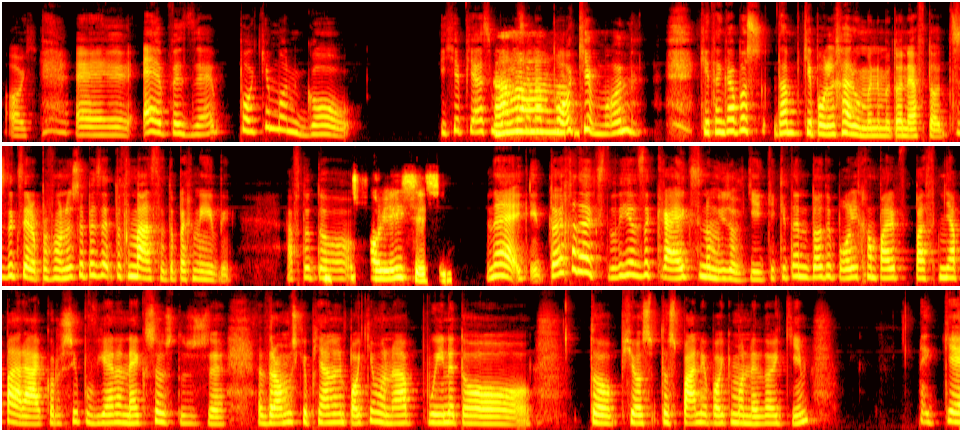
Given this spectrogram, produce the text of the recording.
όχι. Ε, έπαιζε Pokemon Go. Είχε πιάσει μόνο ένα Pokemon και ήταν κάπως, ήταν και πολύ χαρούμενη με τον εαυτό της. Δεν ξέρω, προφανώς έπαιζε, το θυμάστε το παιχνίδι. Αυτό το... Πολύ εσύ. Ναι, το είχα εντάξει, το 2016 νομίζω βγήκε και ήταν τότε που όλοι είχαν πάρει πάθει μια παράκρουση που βγαίναν έξω στους ε, δρόμους και πιάνανε Pokemon που είναι το, το, πιο, το σπάνιο Pokemon εδώ εκεί. Και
